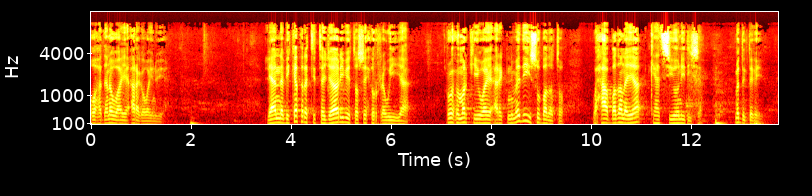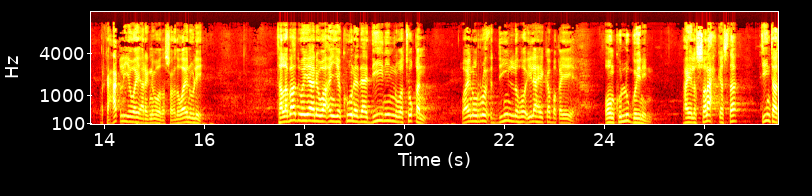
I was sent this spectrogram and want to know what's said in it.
oo haddana waaye araga waa inuu yahay lianna bikahrati tajaaribi tasixu rawiya ruuxu markii waaye aragnimadiisu badato waxaa badanaya kaadsiyoonidiisa ma degdegayo marka caqli iyo waaye aragnimo wada socdo waa inuu leeyahy talabaad weeyaane waa waa inuu ruux diin lahoo ilaahay ka baqaya yahay. Oon kullu goynayn maxaa yeele salaax kasta diintaa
